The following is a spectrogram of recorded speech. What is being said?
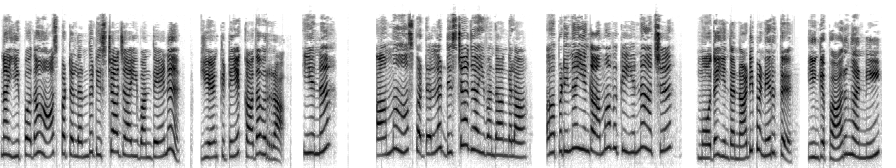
நான் இப்போதான் ஹாஸ்பிட்டல்ல இருந்து டிஸ்சார்ஜ் ஆகி வந்தேன்னு என்கிட்டயே கதை விடுறா. என்ன? அம்மா ஹாஸ்பிட்டல்ல டிஸ்சார்ஜ் ஆகி வந்தாங்களா? அப்படின்னா எங்க அம்மாவுக்கு என்ன ஆச்சு? மொத இந்த நடிப்பை நிறுத்து. இங்க பாருங்க அண்ணி.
